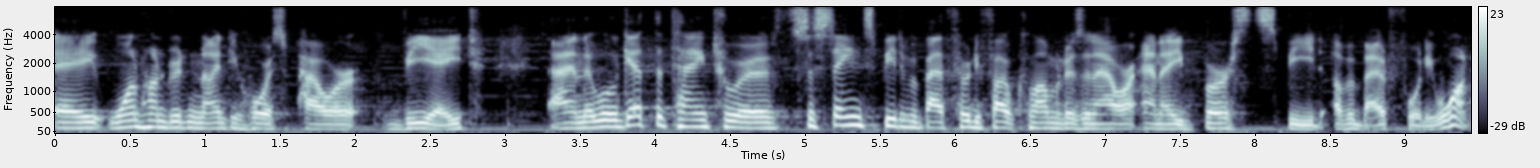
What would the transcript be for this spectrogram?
a 190 horsepower V8 and it will get the tank to a sustained speed of about 35 kilometers an hour and a burst speed of about 41.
